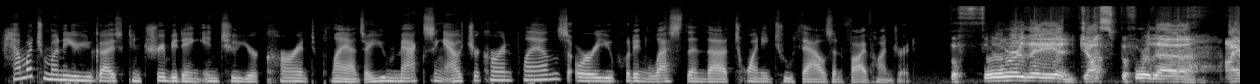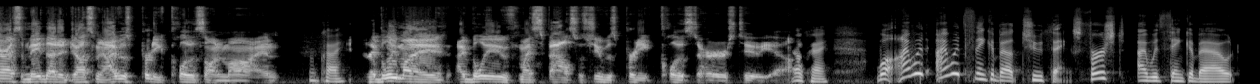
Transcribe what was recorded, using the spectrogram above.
How much money are you guys contributing into your current plans? Are you maxing out your current plans or are you putting less than the 22,500? Before they adjust, before the IRS made that adjustment, I was pretty close on mine. Okay. And I believe my I believe my spouse was she was pretty close to hers too, yeah. Okay. Well, I would I would think about two things. First, I would think about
